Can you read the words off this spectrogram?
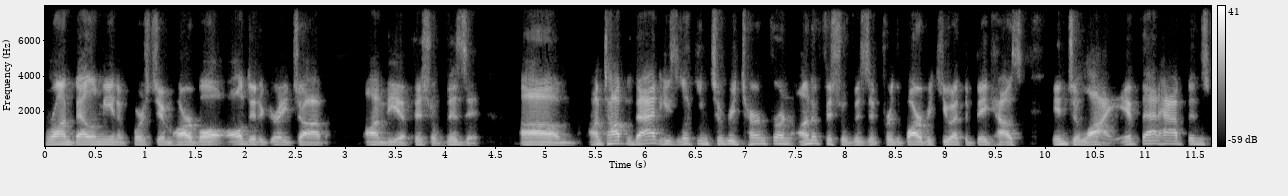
Ron Bellamy, and of course Jim Harbaugh all did a great job on the official visit. Um, on top of that, he's looking to return for an unofficial visit for the barbecue at the Big House in July. If that happens,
